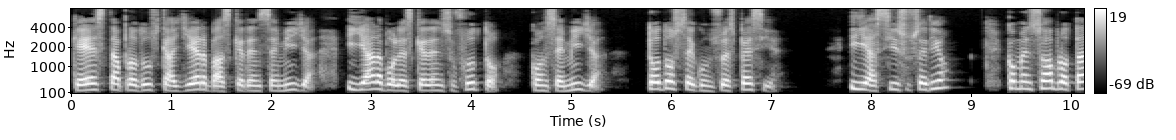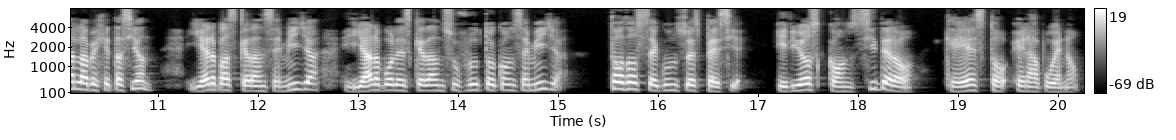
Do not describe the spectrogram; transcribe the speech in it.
que ésta produzca hierbas que den semilla y árboles que den su fruto con semilla, todos según su especie. Y así sucedió. Comenzó a brotar la vegetación, hierbas que dan semilla y árboles que dan su fruto con semilla, todos según su especie. Y Dios consideró que esto era bueno.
